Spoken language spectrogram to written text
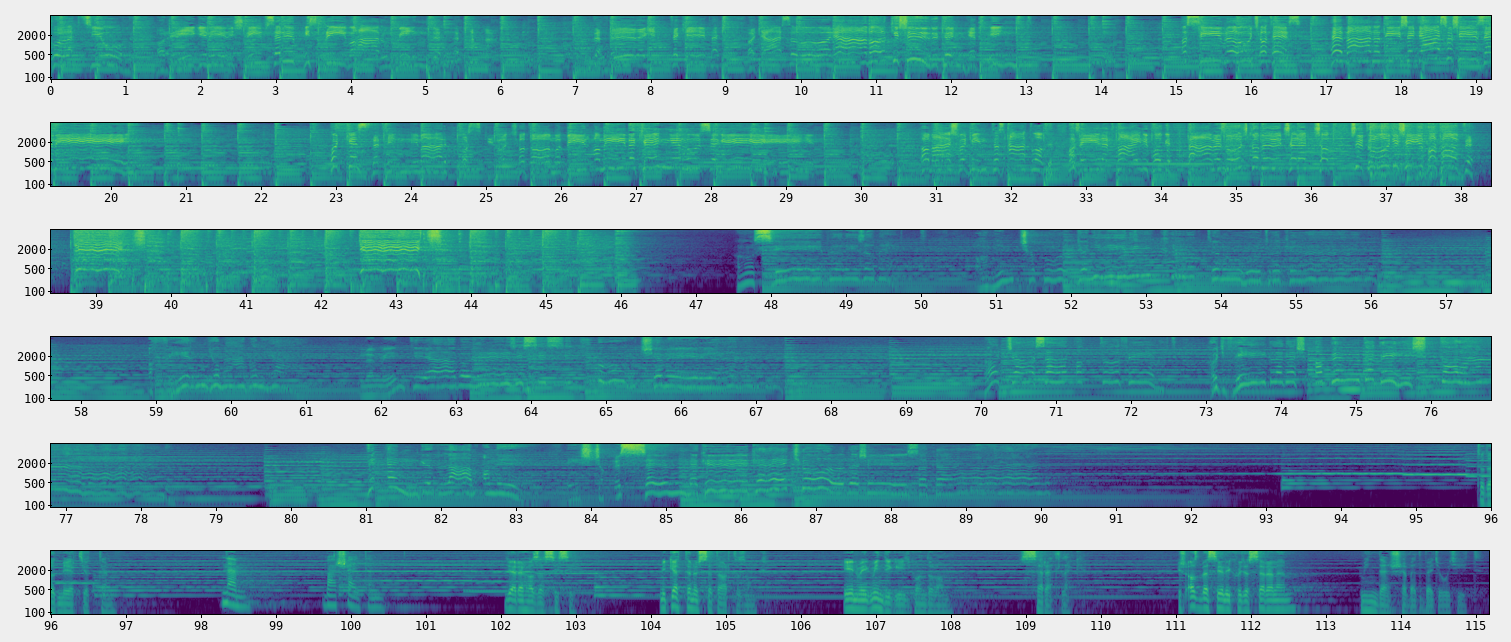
kollekció, a réginél is népszerűbb, hisz prima árunk mind. De főleg itt a képek, a gyászoló anyával, ki sűrű könnyed hint. A szívre úgy hat ez, e bánat és egy gyászos érzemény. Hogy kezdett hinni már, az ki nagy hatalmat bír, a mélybe könnyen hull szegény. Ha más vagy, mint az átlag, az élet fájni fog, ám ez ócska bölcselet csak, sőt úgy is hívhatod. Gics! Gics! A szép Elizabeth, amint csak módja nyílik, rögtön útra kell. A férj nyomában jár, de mint hiába őzi sziszi, úgy sem el. A császár attól félt, hogy végleges a büntetés talán. De engedd lám a nő, és csak összejönnek ők egy holdas éjszakán. Tudod, miért jöttem? Nem, bár sejtem. Gyere haza, Sisi. Mi ketten összetartozunk. Én még mindig így gondolom. Szeretlek. És azt beszélik, hogy a szerelem minden sebet begyógyít.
